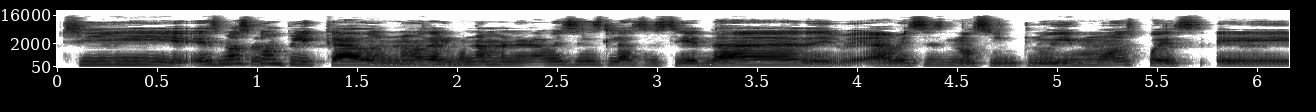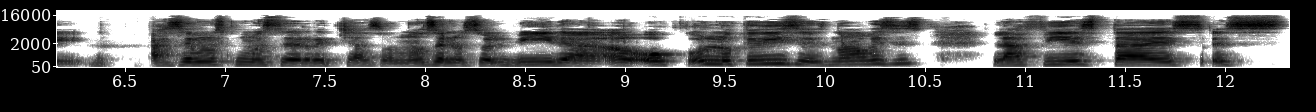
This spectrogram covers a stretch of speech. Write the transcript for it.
Sí, es más Entonces, complicado, ¿no? De alguna manera a veces la sociedad, eh, a veces nos incluimos, pues eh, hacemos como ese rechazo, ¿no? Se nos olvida, o, o lo que dices, ¿no? A veces la fiesta es, es,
